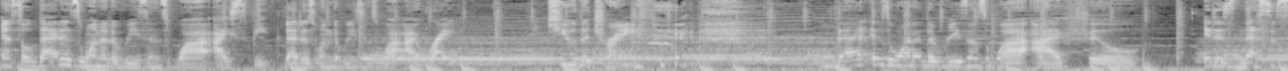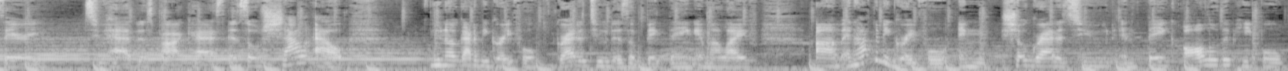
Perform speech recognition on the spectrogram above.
and so that is one of the reasons why I speak. That is one of the reasons why I write. Cue the train. that is one of the reasons why I feel it is necessary to have this podcast. And so, shout out, you know, got to be grateful. Gratitude is a big thing in my life. Um, and I have to be grateful and show gratitude and thank all of the people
